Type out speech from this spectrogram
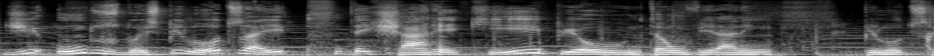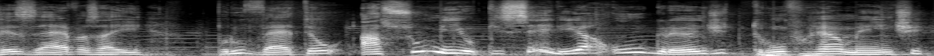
de um dos dois pilotos aí deixarem a equipe ou então virarem pilotos reservas aí para o Vettel assumir, o que seria um grande trunfo realmente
